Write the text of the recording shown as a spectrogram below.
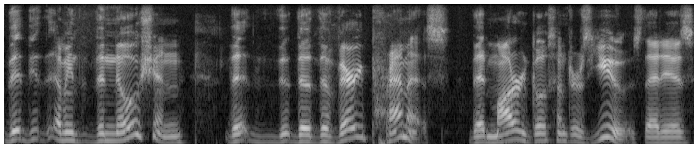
the, the i mean the notion the, the the the very premise that modern ghost hunters use that is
